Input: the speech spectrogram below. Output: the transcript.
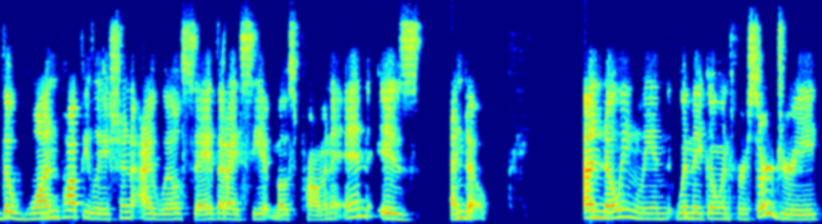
The one population I will say that I see it most prominent in is endo. Unknowingly, and when they go in for surgery,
